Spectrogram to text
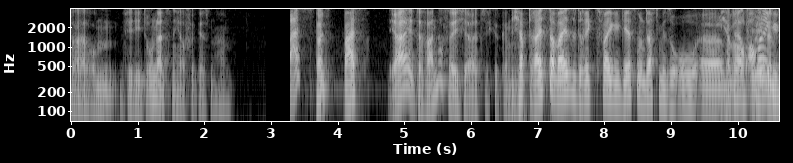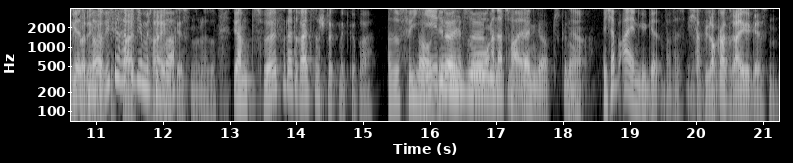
warum wir die Donuts nicht aufgegessen haben. Was? Was? Ja, da waren noch welche, als ich gegangen Ich habe dreisterweise direkt zwei gegessen und dachte mir so, oh, ähm, Ich habe auch, auch bestimmt gegessen, über den wie viel hattet ihr mitgebracht? gegessen oder so. Wir haben zwölf oder 13 Stück mitgebracht. Also für genau, jeden jeder hätte so anderthalb. einen gehabt. Genau. Ja. Ich habe einen gegessen. Was- Ich habe locker drei gegessen.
